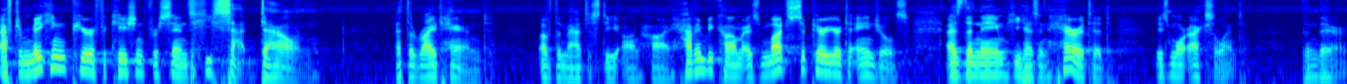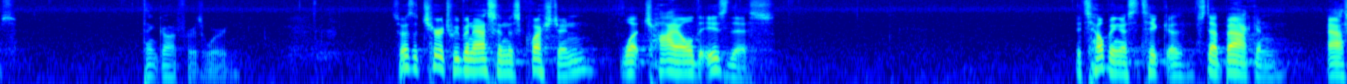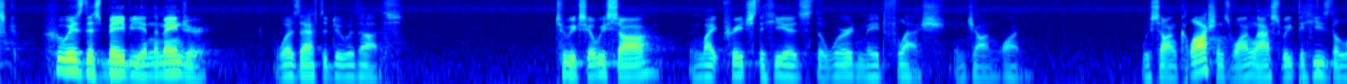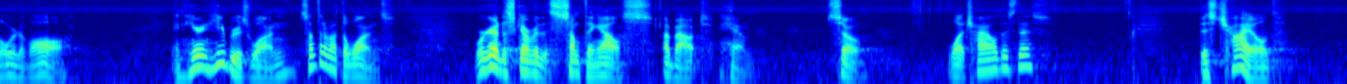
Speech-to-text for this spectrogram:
After making purification for sins, he sat down at the right hand of the majesty on high, having become as much superior to angels as the name he has inherited is more excellent than theirs. Thank God for his word. So, as a church, we've been asking this question what child is this? It's helping us to take a step back and ask who is this baby in the manger? What does that have to do with us? Two weeks ago, we saw and Mike preached that he is the Word made flesh in John 1. We saw in Colossians 1 last week that he's the Lord of all. And here in Hebrews 1, something about the ones, we're going to discover that something else about him. So, what child is this? This child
